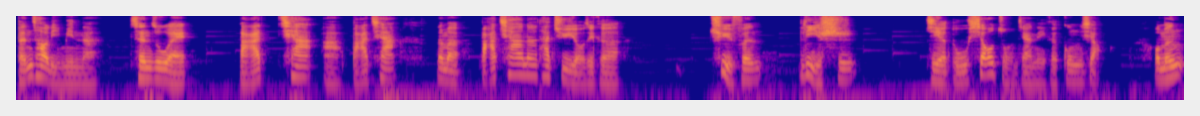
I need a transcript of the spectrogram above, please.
本草》里面呢，称之为拔掐啊，拔掐。那么拔掐呢，它具有这个祛风利湿、解毒消肿这样的一个功效。我们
